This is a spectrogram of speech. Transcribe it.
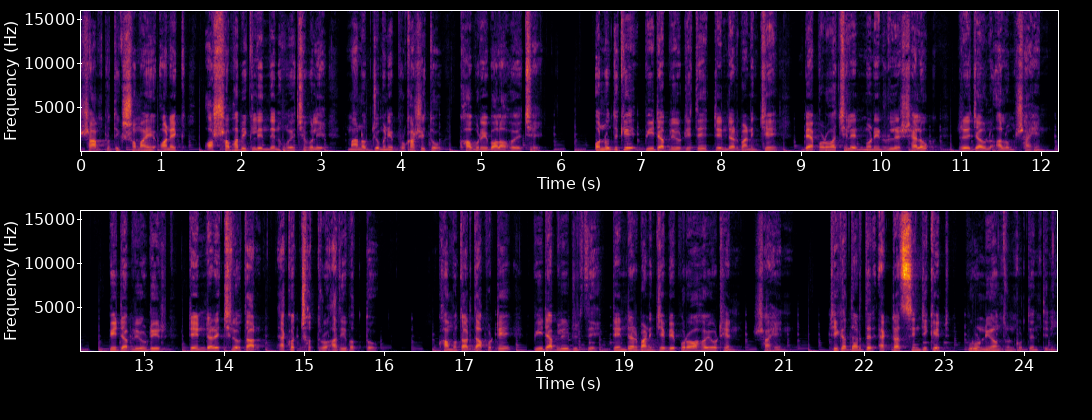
সাম্প্রতিক সময়ে অনেক অস্বাভাবিক লেনদেন হয়েছে বলে মানবজমিনে প্রকাশিত খবরে বলা হয়েছে। অন্যদিকে পিডাব্লিউডিতে টেন্ডার বাণিজ্যে বেপরোয়া ছিলেন মনিরুলের শ্যালক রেজাউল আলম শাহিন। পিডাব্লিউডির টেন্ডারে ছিল তার একচ্ছত্র আধিপত্য। ক্ষমতার দাপটে পিডাব্লিউডিতে টেন্ডার বাণিজ্যে বেপরোয়া হয়ে ওঠেন শাহিন। ঠিকাদারদের একটা সিন্ডিকেট পুরো নিয়ন্ত্রণ করতেন তিনি।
